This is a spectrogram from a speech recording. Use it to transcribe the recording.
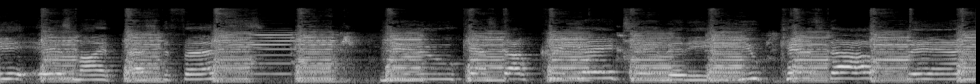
Humility is my best defense. You can't stop creativity. You can't stop intelligence.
